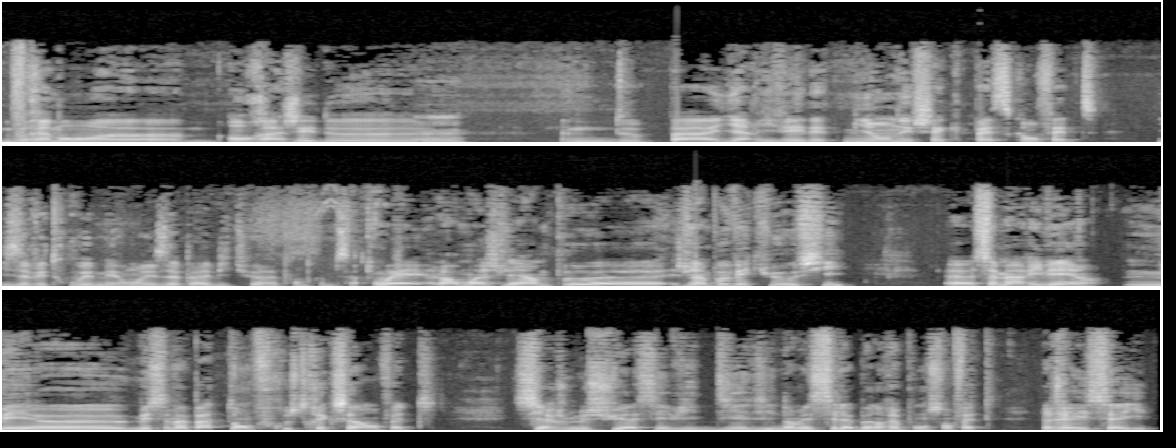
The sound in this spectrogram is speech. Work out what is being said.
vraiment euh, enragés de mm. de pas y arriver, d'être mis en échec parce qu'en fait, ils avaient trouvé, mais on les a pas habitués à répondre comme ça. Ouais, alors moi je l'ai un peu, euh, je l'ai un peu vécu aussi. Euh, ça m'est arrivé, hein, mais euh, mais ça m'a pas tant frustré que ça en fait. C'est-à-dire que je me suis assez vite dit, et dit non mais c'est la bonne réponse en fait. Réessaye,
